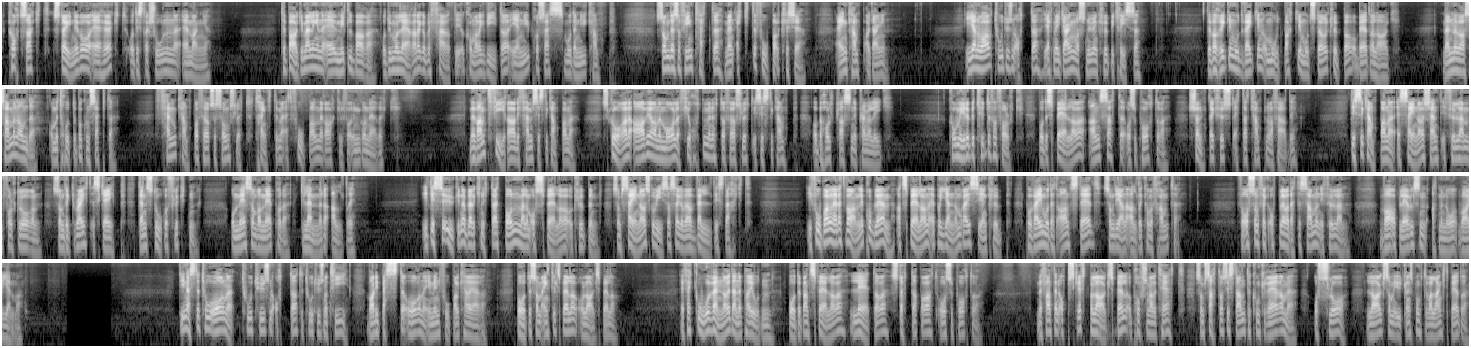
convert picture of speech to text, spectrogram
Kort sagt, støynivået er høyt, og distraksjonene er mange. Tilbakemeldingene er umiddelbare, og du må lære deg å bli ferdig og komme deg videre i en ny prosess mot en ny kamp. Som det så fint heter med en ekte fotballklisjé, én kamp av gangen. I januar 2008 gikk vi i gang med å snu en klubb i krise. Det var ryggen mot veggen og motbakke mot større klubber og bedre lag. Men vi var sammen om det, og vi trodde på konseptet. Fem kamper før sesongslutt trengte vi et fotballmirakel for å unngå nedrykk. Vi vant fire av de fem siste kampene, skåra det avgjørende målet 14 minutter før slutt i siste kamp og beholdt plassen i Premier League. Hvor mye det betydde for folk, både spillere, ansatte og supportere, skjønte jeg først etter at kampen var ferdig. Disse kampene er seinere kjent i Fulham-folkloren som The Great Escape, den store flukten, og vi som var med på det, glemmer det aldri. I disse ukene ble det knytta et bånd mellom oss spillere og klubben, som seinere skulle vise seg å være veldig sterkt. I fotballen er det et vanlig problem at spillerne er på gjennomreise i en klubb, på vei mot et annet sted som de gjerne aldri kommer fram til. For oss som fikk oppleve dette sammen i Fulham, var opplevelsen at vi nå var hjemme. De neste to årene, 2008 til 2010, var de beste årene i min fotballkarriere, både som enkeltspiller og lagspiller. Jeg fikk gode venner i denne perioden, både blant spillere, ledere, støtteapparat og supportere. Vi fant en oppskrift på lagspill og profesjonalitet som satte oss i stand til å konkurrere med og slå lag som i utgangspunktet var langt bedre.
